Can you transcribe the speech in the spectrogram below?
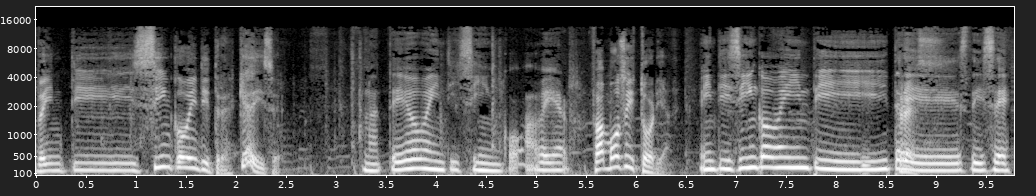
25, 23. ¿Qué dice? Mateo 25. A ver. Famosa historia. 25, 23 dice,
